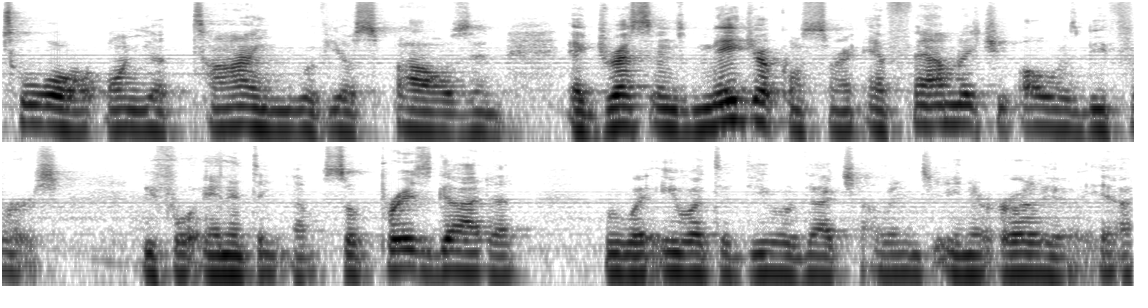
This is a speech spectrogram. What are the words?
toll on your time with your spouse and addressing major concern. And family should always be first before anything else. So praise God that we were able to deal with that challenge in earlier, yeah,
